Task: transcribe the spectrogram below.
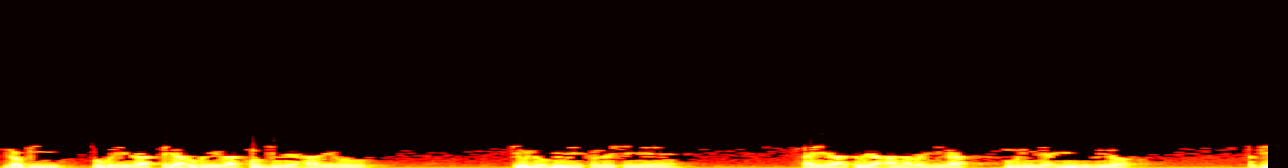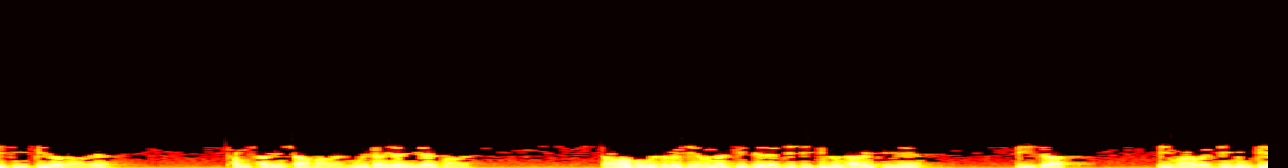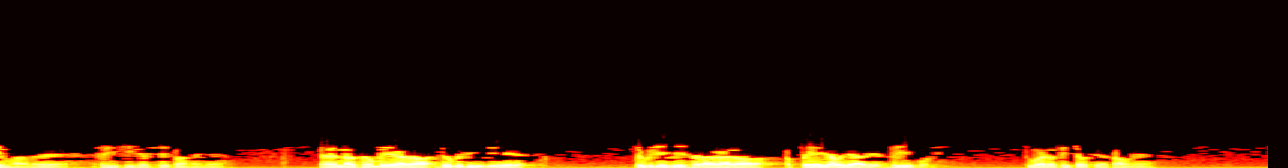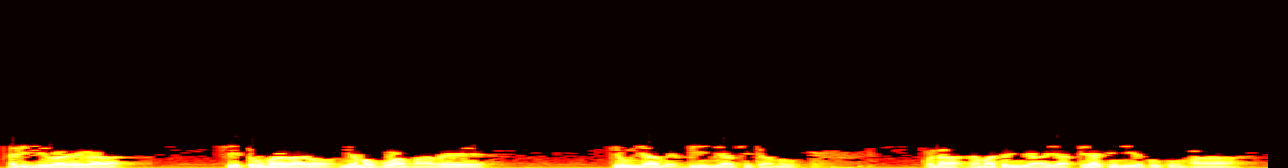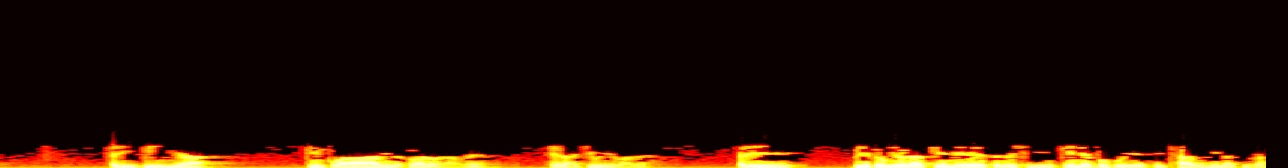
လောကီဥပဒေကတရားဥပဒေကခွင့်ပြုတဲ့ဟာတွေကို ပြုလို့မိပြီဆိုလို့ရှိရင်ဆိုင်ရာအစိုးရအာဏာပိုင်တွေကဥပဒေနဲ့အရေးယူပြီးတော့အပြစ်တွေပေးတော့တာပဲထောင်ချရင်ချမှာပဲငွေတန်ရရင်ရိုက်မှာပဲဒါမှမဟုတ်ဘူးဆိုလို့ရှိရင်အမှန်ကြီးကျယ်တဲ့ပြစ်တွေပြုလုပ်ထားလို့ရှိရင်တေကြတေပါပဲတေမိတ်ပေးမှာပဲအဲ့ဒီကြီးလည်းဖြစ်သွားနိုင်တယ်အဲနောက်ဆုံးပေးကတော့ဒုက္ခတိပဲဒုက္ခတိဘေးဆိုတာကတော့အပယ်ရောက်ရတဲ့ဘေးပေါ့လေ သူကတော့သိကြောက်เสียကောင်းတယ်အဲ့ဒီ၄ပါးတွေကရှေ့၃ပါးကတော့မျက်မှောက်ဘဝမှာပဲကျုံရမယ်ဘေးများဖြစ်တာမို့ခုနဓမ္မစရိယာအရတရားကျင့်နေတဲ့ပုဂ္ဂိုလ်မှာအဲ့ဒီဘေးများကင်းကွာပြီးတော့သွားတော့တာပဲအဲ့ဒါအကျိုးတွေပါပဲအဲ့ဒီဘေးသုံးမျိုးကကင်းတယ်ဆိုလို့ရှိရင်ကင်းတဲ့ပုဂ္ဂိုလ်ရဲ့စိတ်ထားကိုလေ့လာကြည့်ပါ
